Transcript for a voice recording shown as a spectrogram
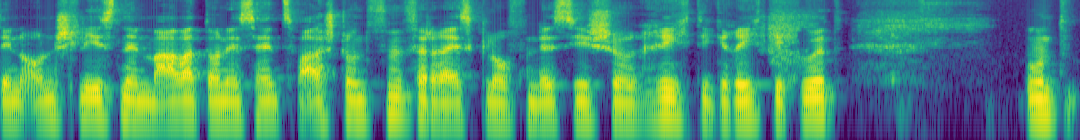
den anschließenden Marathon ist in zwei Stunden 35 gelaufen. Das ist schon richtig, richtig gut. Und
